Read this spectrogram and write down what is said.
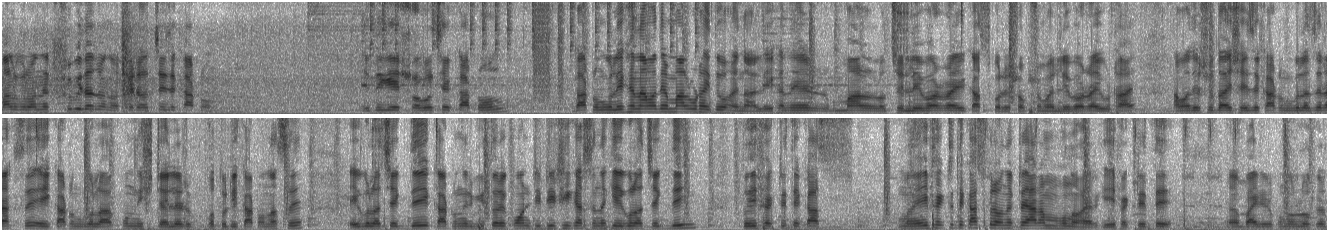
মালগুলো অনেক সুবিধাজনক। সেটা হচ্ছে যে কার্টন এদিকে সব হচ্ছে কার্টন কার্টুনগুলো। এখানে আমাদের মাল উঠাইতেও হয় না। এখানের মাল হচ্ছে লেবাররাই কাজ করে সব সময় লেবাররাই উঠায়। আমাদের শুধু সেই যে কার্টুনগুলো যে রাখছে, এই কার্টুনগুলো কোন স্টাইলের কতটি কার্টুন আছে, এগুলো চেক দেই। কার্টুনের ভিতরে কোয়ান্টিটি ঠিক আছে নাকি, এগুলো চেক দেই। তো এই ফ্যাক্টরিতে কাজ মানে এই ফ্যাক্টরিতে কাজ করে অনেকটা আরাম মনে হয় আর কি এই ফ্যাক্টরিতে বাইরের কোনো লোকের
